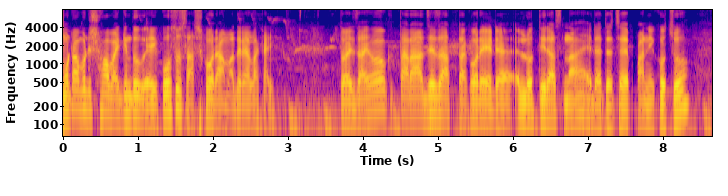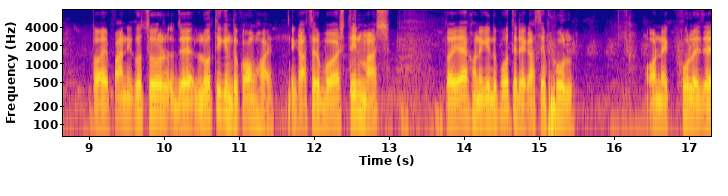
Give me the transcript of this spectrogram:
মোটামুটি সবাই কিন্তু এই কচু চাষ করে আমাদের এলাকায়। তো যাই হোক, তারা যে যাত্রা করে, এটা লতিরাজ না, এটা হচ্ছে পানি কচু। তো পানি কচুর যে লতি কিন্তু কম হয়, এই গাছের বয়স তিন মাস। তো এখনই কিন্তু প্রতিটা গাছে ফুল। অনেক ফুল যে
